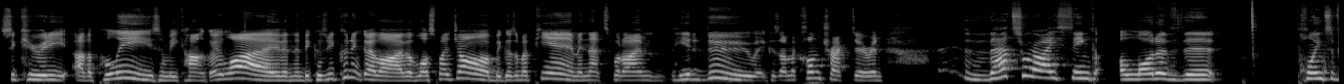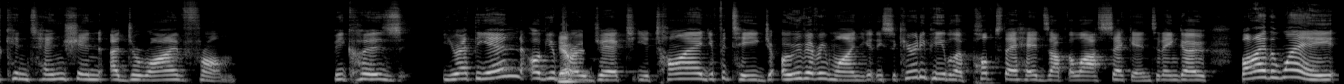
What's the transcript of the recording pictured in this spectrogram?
security are the police and we can't go live. And then because we couldn't go live, I've lost my job because I'm a PM and that's what I'm here to do because I'm a contractor. And uh, that's where I think a lot of the points of contention are derived from because you're at the end of your yep. project, you're tired, you're fatigued, you're over everyone, you get these security people that popped their heads up the last second to then go, by the way,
